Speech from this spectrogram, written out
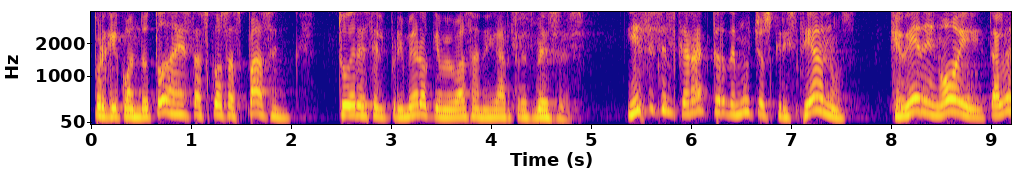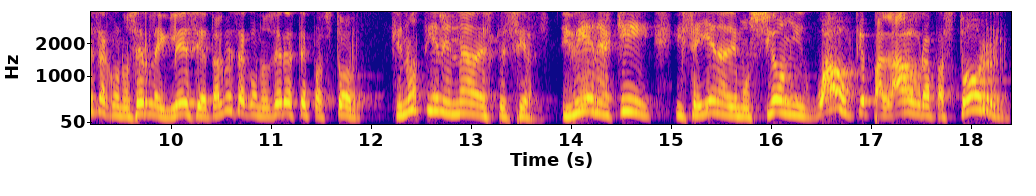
porque cuando todas estas cosas pasen, tú eres el primero que me vas a negar tres veces. Y ese es el carácter de muchos cristianos que vienen hoy, tal vez a conocer la iglesia, tal vez a conocer a este pastor, que no tiene nada especial. Y viene aquí y se llena de emoción y wow, qué palabra, pastor.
